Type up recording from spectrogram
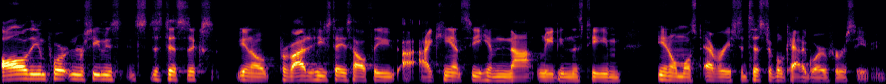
all the important receiving statistics, you know, provided he stays healthy, I, I can't see him not leading this team in almost every statistical category for receiving.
